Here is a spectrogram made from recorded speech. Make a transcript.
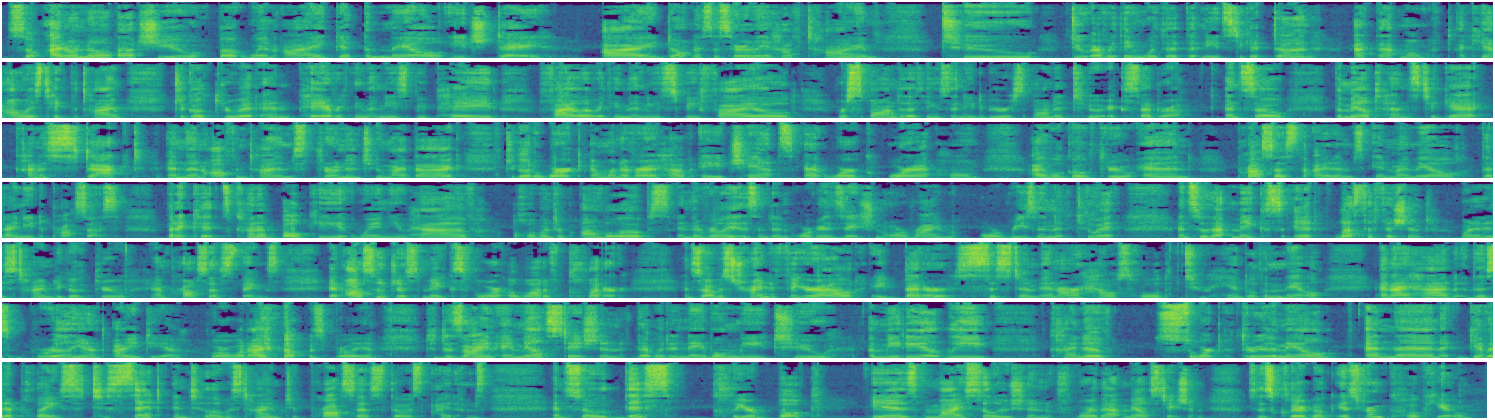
So I don't know about you, but when I get the mail each day, I don't necessarily have time to do everything with it that needs to get done at that moment. I can't always take the time to go through it and pay everything that needs to be paid, file everything that needs to be filed, respond to the things that need to be responded to, etc. And so the mail tends to get kind of stacked and then oftentimes thrown into my bag to go to work. And whenever I have a chance at work or at home, I will go through and process the items in my mail that I need to process. But it gets kind of bulky when you have a whole bunch of envelopes and there really isn't an organization or rhyme or reason to it. And so that makes it less efficient when it is time to go through and process things. It also just makes for a lot of clutter. And so I was trying to figure out a better system in our household to handle the mail. And I had this brilliant idea, or what I thought was brilliant, to design a mail station that would enable me to immediately kind of sort through the mail and then give it a place to sit until it was time to process those items. And so this clear book is my solution for that mail station. So this clear book is from Kokuyo,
